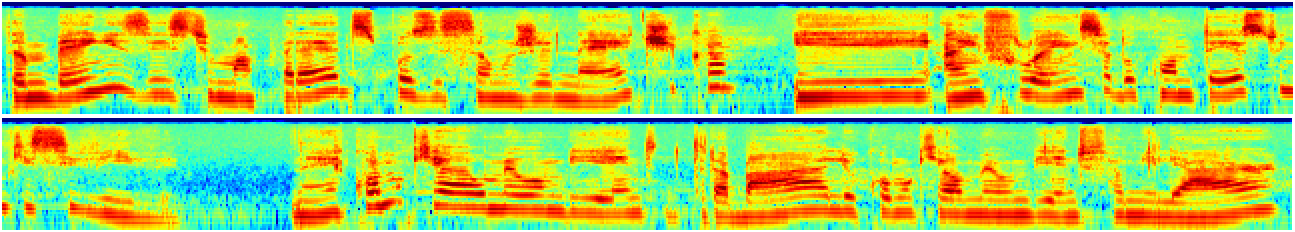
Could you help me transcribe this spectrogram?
Também existe uma predisposição genética e a influência do contexto em que se vive. Né? Como que é o meu ambiente do trabalho, como que é o meu ambiente familiar,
